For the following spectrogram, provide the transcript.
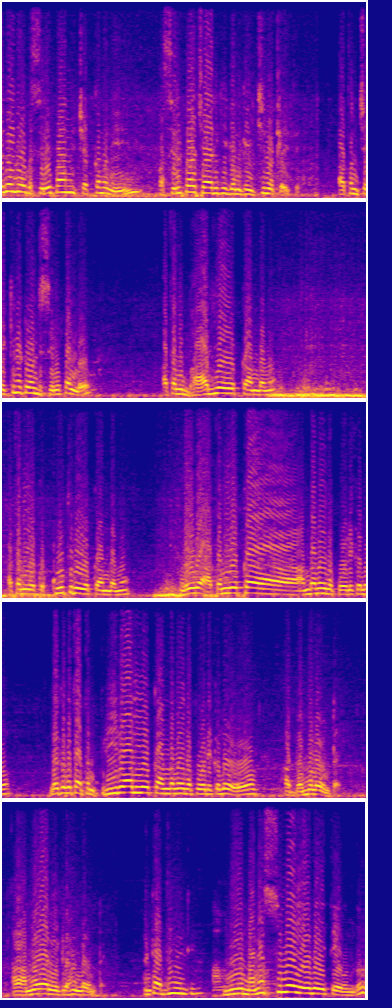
ఏదైనా ఒక శిల్పాన్ని చెక్కమని ఆ శిల్పాచారికి గనక ఇచ్చినట్లయితే అతను చెక్కినటువంటి శిల్పంలో అతని భార్య యొక్క అందము అతని యొక్క కూతురు యొక్క అందము లేదా అతని యొక్క అందమైన పోలికలో లేకపోతే అతని ప్రియురాలి యొక్క అందమైన పోలికలో ఆ బొమ్మలో ఉంటాయి ఆ అమ్మవారి విగ్రహంలో ఉంటాయి. అంటే అర్థం ఏంటి? నీ మనస్సులో ఏదైతే ఉందో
